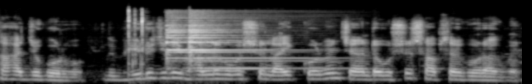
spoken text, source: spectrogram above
সাহায্য করব। ভিডিও যদি ভালো লাগে, অবশ্যই লাইক করবেন, চ্যানেলটা অবশ্যই সাবস্ক্রাইব করে রাখবেন।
